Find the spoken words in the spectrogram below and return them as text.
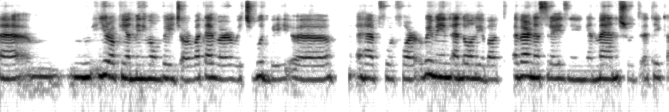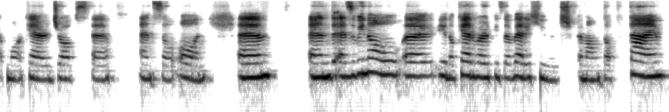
um, European minimum wage or whatever, which would be uh, helpful for women and only about awareness raising and men should uh, take up more care jobs uh, and so on. Um, and as we know, uh, you know, care work is a very huge amount of time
